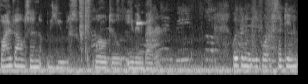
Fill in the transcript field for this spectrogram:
5,000 views, we'll do even better. We're gonna be for a second.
